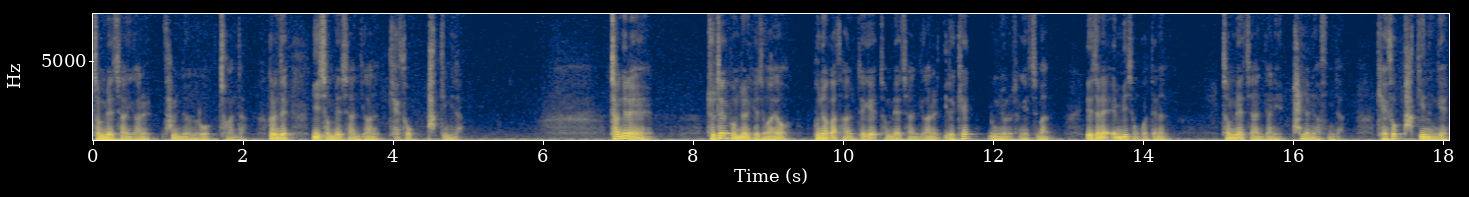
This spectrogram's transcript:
전매 제한 기간을 3년으로 정한다. 그런데 이 전매 제한 기간은 계속 바뀝니다. 작년에 주택법령을 개정하여 분양가 상주택의 전매 제한 기간을 이렇게 6년으로 정했지만 예전에 MB 정권 때는 전매 제한 기간이 8년이었습니다. 계속 바뀌는 게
